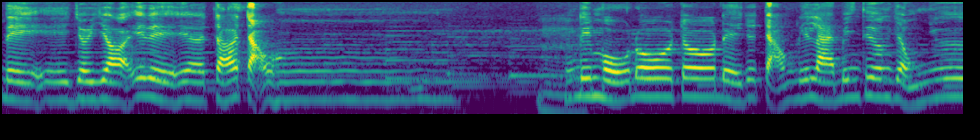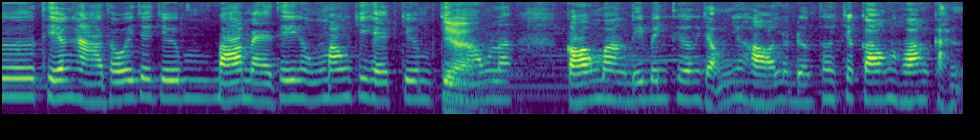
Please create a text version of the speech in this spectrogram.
để giỏi giỏi để cho cháu ừ. đi mổ đồ cho để cho cháu đi lại bình thường giống như thiên hà thôi chứ chứ ba mẹ thì không mong chi hết chứ chỉ Dạ. mong là con mà đi bình thường giống như họ là được thôi chứ con hoàn cảnh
